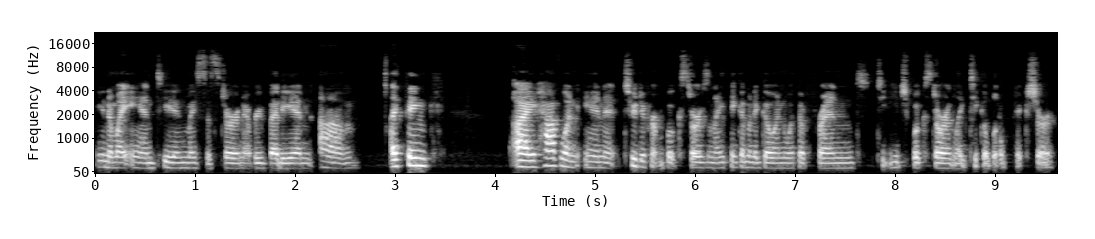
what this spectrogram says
you know, my auntie and my sister and everybody. And um, I think I have one in at two different bookstores, and I think I'm going to go in with a friend to each bookstore and like take a little picture.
